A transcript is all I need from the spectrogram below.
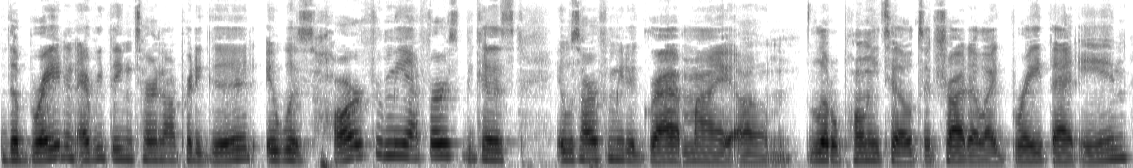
the braid and everything turned out pretty good. It was hard for me at first because it was hard for me to grab my um, little ponytail to try to like braid that in,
